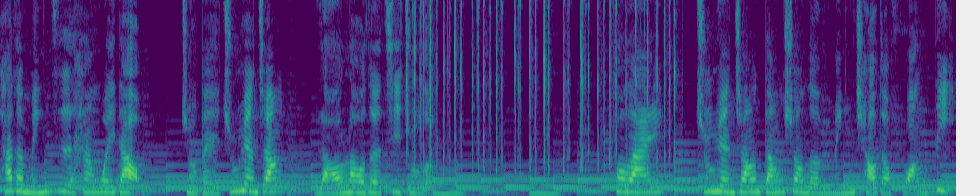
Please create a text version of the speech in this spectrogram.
它的名字和味道就被朱元璋牢牢地记住了。后来，朱元璋当上了明朝的皇帝，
